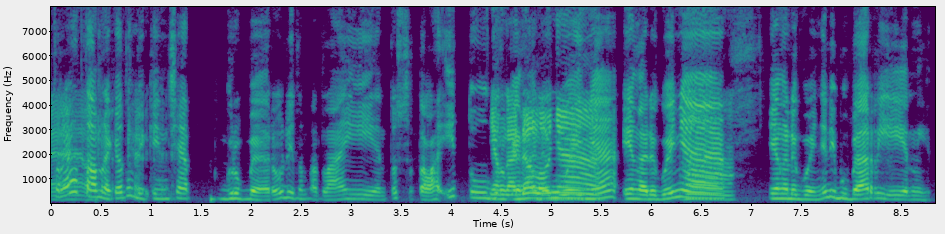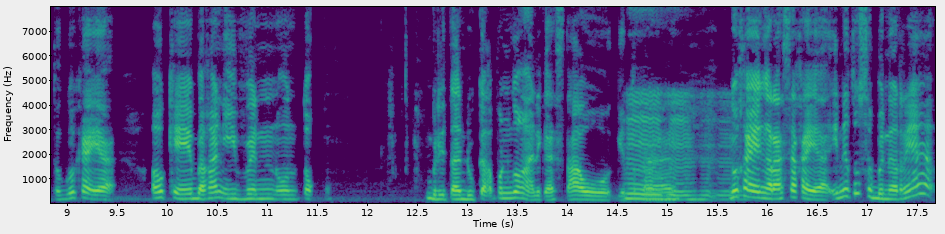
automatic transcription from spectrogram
ternyata oke, mereka tuh oke, bikin chat grup baru di tempat lain terus setelah itu Yang nggak ada lo-nya. guenya yang gak ada gue nya Hmm. yang ada gue nya dibubarin gitu gue kayak oke bahkan even untuk berita duka pun gue nggak dikasih tahu gitu Hmm, kan hmm, hmm, hmm. gue kayak ngerasa kayak ini tuh sebenarnya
